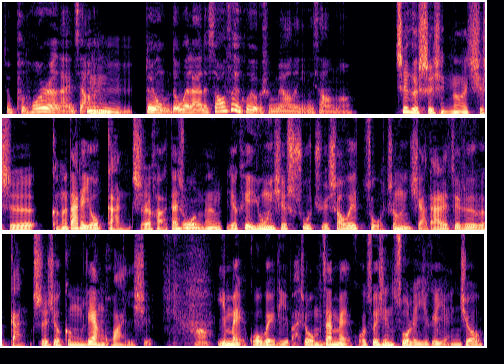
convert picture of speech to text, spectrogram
就普通人来讲，嗯对我们的未来的消费会有什么样的影响呢？这个事情呢，其实可能大家有感知哈，但是我们也可以用一些数据稍微佐证一下，大家对这个感知就更量化一些。好，以美国为例吧，就我们在美国最近做了一个研究，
